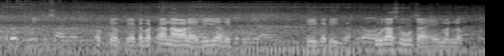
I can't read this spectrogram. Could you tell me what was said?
ਪੂਰਾ ਠੀਕ ਸਾਈਜ਼ ਓਕੇ ਓਕੇ ਦੁਪੱਟਾ ਨਾਲ ਹੈ ਜੀ ਆ ਦੇਖੋ। ਠੀਕ ਹੈ ਠੀਕ ਹੈ ਪੂਰਾ ਸੂਟ ਆ ਇਹ ਮਤਲਬ।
